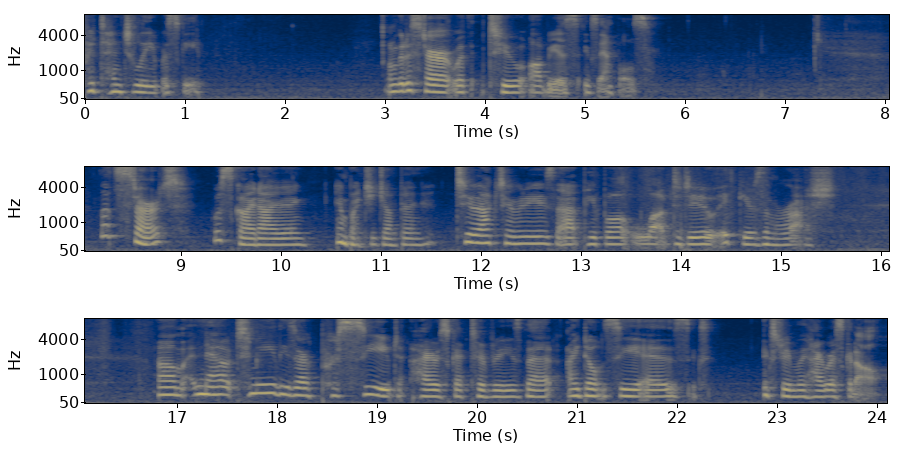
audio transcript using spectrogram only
potentially risky. I'm going to start with two obvious examples. Let's start with skydiving and bungee jumping, two activities that people love to do. It gives them a rush. Um, now, to me, these are perceived high risk activities that I don't see as ex- extremely high risk at all.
